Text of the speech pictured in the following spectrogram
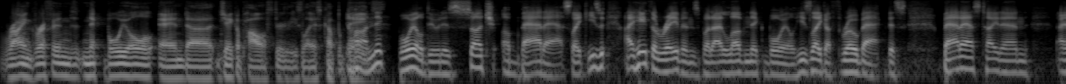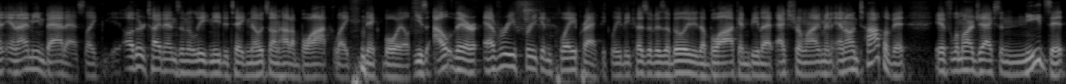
Ryan Griffin, Nick Boyle, and uh, Jacob Hollister these last couple days. Oh, Nick Boyle, dude, is such a badass. Like he's. I hate the Ravens, but I love Nick Boyle. He's like a throwback. This badass tight end and, and I mean badass. Like other tight ends in the league need to take notes on how to block like Nick Boyle. He's out there every freaking play practically because of his ability to block and be that extra lineman. And on top of it, if Lamar Jackson needs it,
